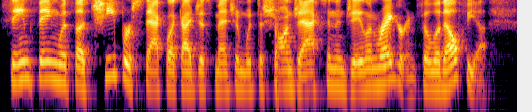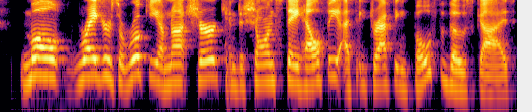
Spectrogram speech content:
Same thing with a cheaper stack, like I just mentioned, with DeSean Jackson and Jalen Reagor in Philadelphia. Well, Reagor's a rookie. I'm not sure. Can DeSean stay healthy? I think drafting both of those guys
